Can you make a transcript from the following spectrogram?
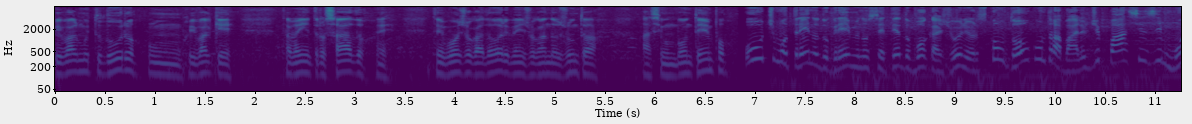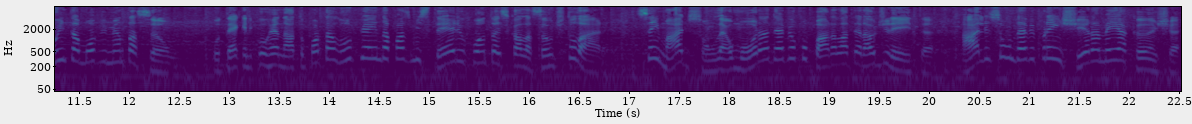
rival muito duro, um rival que está bem entrosado, é, tem bons jogadores, vem jogando junto há assim, um bom tempo. O último treino do Grêmio no CT do Boca Juniors contou com um trabalho de passes e muita movimentação. O técnico Renato Portaluppi ainda faz mistério quanto à escalação titular. Sem Madison, Léo Moura deve ocupar a lateral direita. Alisson deve preencher a meia cancha.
